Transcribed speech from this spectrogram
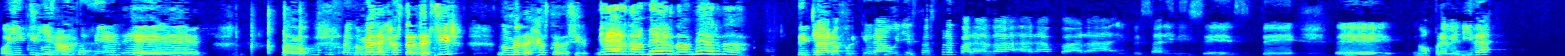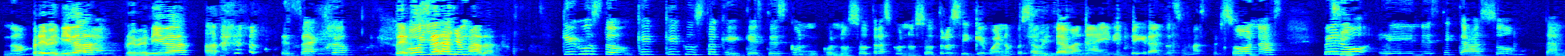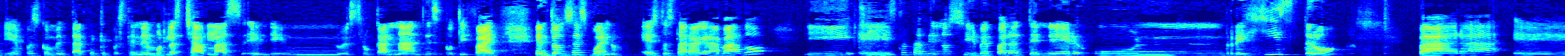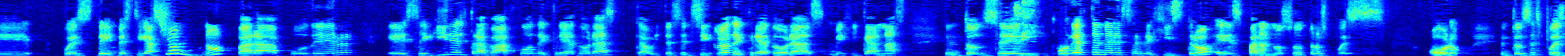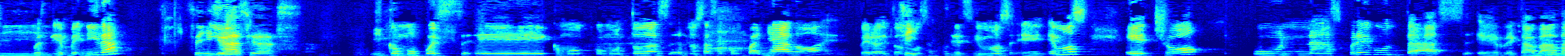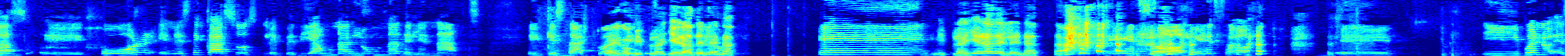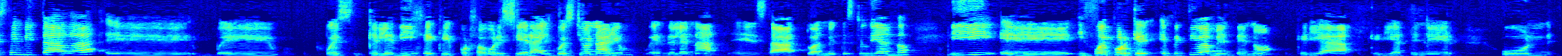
Oye, qué gusto tenerte. no, me dejaste decir, no me dejaste decir, mierda, mierda, mierda. Sí, claro, porque era, oye, ¿estás preparada, Ara, para empezar? Y dice, este, eh, ¿no? ¿Prevenida? ¿No? Prevenida, prevenida. Exacto. Tercera llamada. Qué gusto, qué, qué gusto que, estés con, nosotras, con nosotros y que bueno, pues ahorita van a ir integrándose más personas. Pero en este caso, también pues comentarte que pues tenemos las charlas en, nuestro canal de Spotify. Entonces, bueno, esto estará grabado y eh, esto también nos sirve para tener un registro para, eh, pues, de investigación, ¿no? Para poder eh, seguir el trabajo de creadoras, que ahorita es el ciclo de creadoras mexicanas. Entonces, poder tener ese registro es para nosotros, pues, oro. Entonces, pues, pues bienvenida. Sí, gracias. Y como pues, eh, como, como todas nos has acompañado, pero de todos modos aquí decimos, eh, hemos hecho unas preguntas eh, recabadas eh, por, en este caso, le pedí a una alumna de Lenat eh, que está actualmente... Traigo mi playera de Lenat. Mi playera de Lenat. Eso, eso. y bueno, esta invitada, pues que le dije que por favor hiciera el cuestionario, es de Lenat, está actualmente estudiando y, eh, y fue porque efectivamente, ¿no? Quería, quería tener un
